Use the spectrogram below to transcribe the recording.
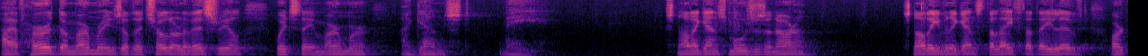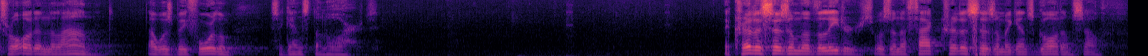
I have heard the murmurings of the children of Israel, which they murmur against me. It's not against Moses and Aaron. It's not even against the life that they lived or trod in the land that was before them. Against the Lord. The criticism of the leaders was, in effect, criticism against God Himself.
